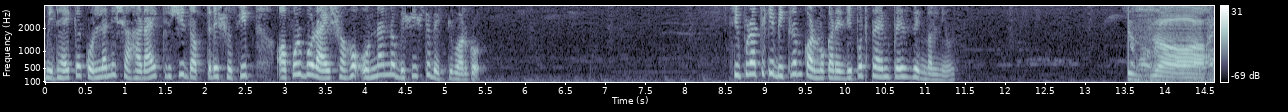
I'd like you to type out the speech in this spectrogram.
বিধায়িকা কল্যাণী সাহারায় কৃষি দপ্তরের সচিব অপূর্ব রায় সহ অন্যান্য বিশিষ্ট ব্যক্তিবর্গ। ত্রিপুরা থেকে বিক্রম কর্মকারের report, crime press, Bengal news. Is uh,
